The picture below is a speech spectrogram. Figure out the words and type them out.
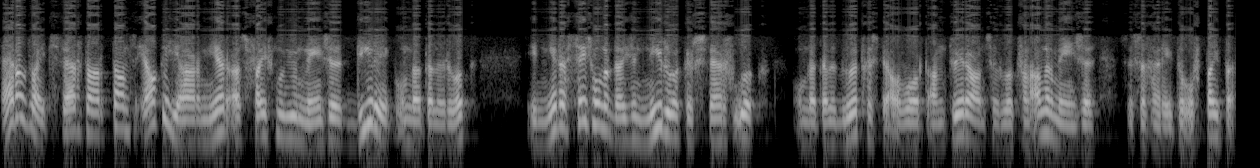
Wêreldwyd sterf daar tans elke jaar meer as 5 miljoen mense direk omdat hulle rook en meer as 600 000 nie-rokers sterf ook omdat hulle blootgestel word aan tweedehandse rook van ander mense se sigarette of pype.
